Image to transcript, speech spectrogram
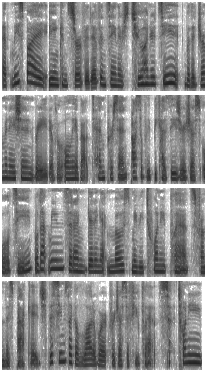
at least by being conservative and saying there's 200 seed with a germination rate of only about 10%, possibly because these are just old seed, well, that means that I'm getting at most maybe 20 plants from this package. This seems like a lot of work for just a few plants. 20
